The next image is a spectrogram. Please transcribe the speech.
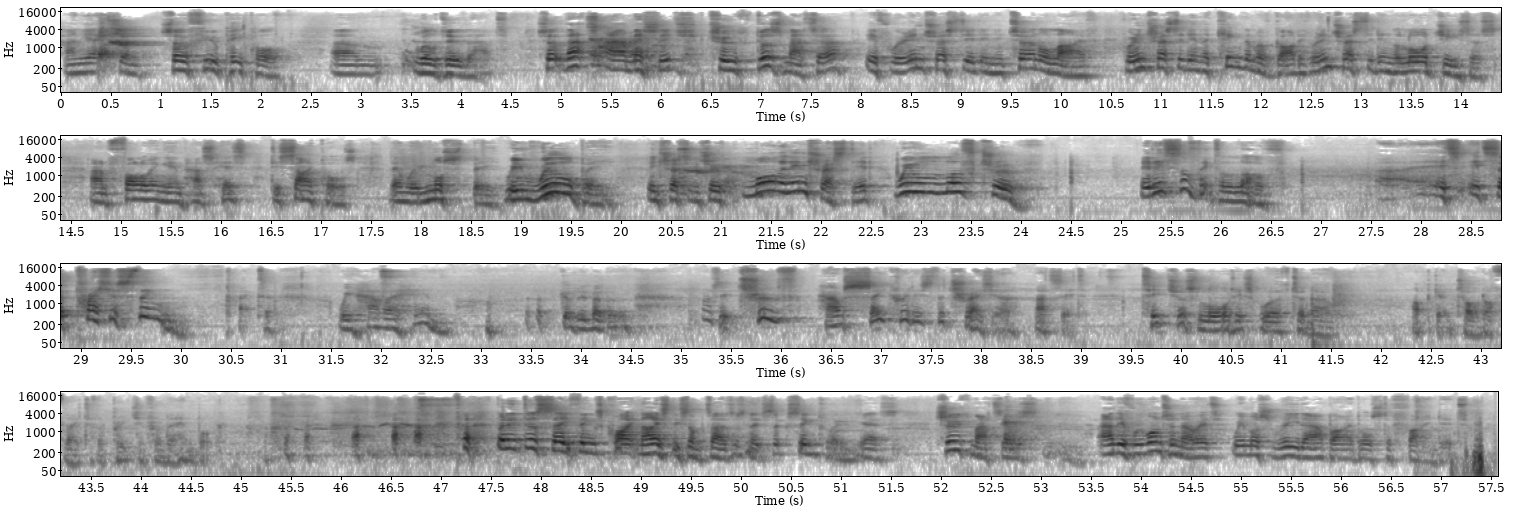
And yet, um, so few people um, will do that. So that's our message. Truth does matter if we're interested in eternal life we're interested in the kingdom of God, if we're interested in the Lord Jesus and following him as his disciples, then we must be, we will be interested in truth. More than interested, we will love truth. It is something to love. Uh, it's, it's a precious thing. Uh, we have a hymn. Can remember? What is it? Truth, how sacred is the treasure. That's it. Teach us, Lord, it's worth to know. I'll be getting told off later for preaching from the hymn book. but it does say things quite nicely sometimes, doesn't it? Succinctly, yes. Truth matters, and if we want to know it, we must read our Bibles to find it.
